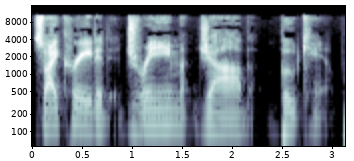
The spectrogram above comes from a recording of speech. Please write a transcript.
So I created Dream Job Boot Camp,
